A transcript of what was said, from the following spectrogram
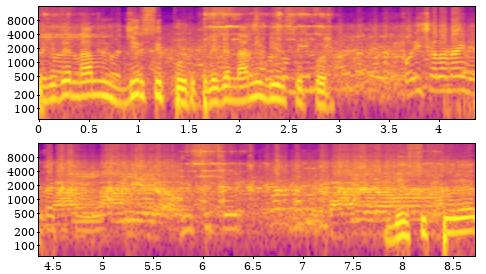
ভিলেজের নাম বীর শিবপুর ভিলেজের নামই বীর শিবপুর পরিচালনায় নেতাজি সংঘ বিসিপুর বীর শিবপুরের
